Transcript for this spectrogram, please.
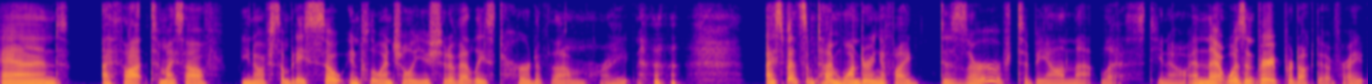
And I thought to myself, you know, if somebody's so influential, you should have at least heard of them, right? I spent some time wondering if I deserved to be on that list, you know, and that wasn't very productive, right?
